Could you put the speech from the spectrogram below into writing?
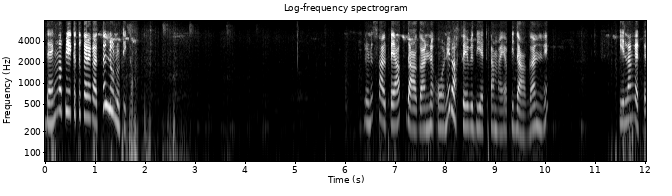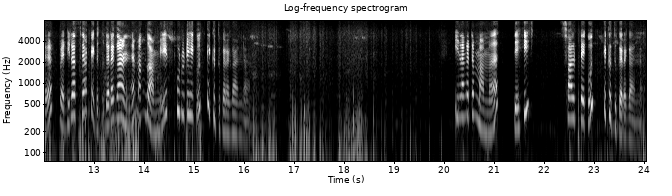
දැන් අපි එකතු කරගත්ත ලුණු ටික. ලුණු සල්පයක් දාගන්න ඕනේ රසයේ විදියට තමයි අපි දාගන්නේ. ඊළඟට වැඩි රසයක් එකතු කරගන්න මම ගම්මිරිස් කුඩු ටිකකුත් එකතු කරගන්නවා. ඊළඟට මම දෙහි සල්පෙකුත් එකතු කරගන්නවා.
